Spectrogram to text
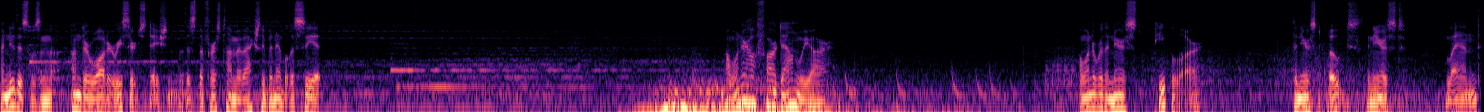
I knew this was an underwater research station, but this is the first time I've actually been able to see it. Far down we are. I wonder where the nearest people are. The nearest boat, the nearest land.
